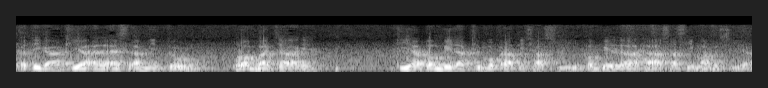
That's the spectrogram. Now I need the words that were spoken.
Ketika dia LSM itu, pulau baca ya, dia pembela demokratisasi, pembela hak asasi manusia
